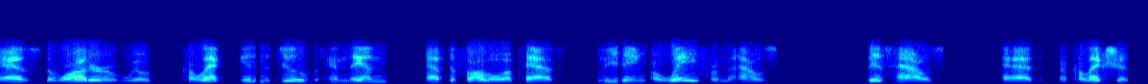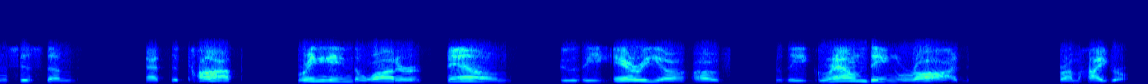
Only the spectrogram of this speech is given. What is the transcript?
as the water will collect in the tube and then have to follow a path leading away from the house. This house had a collection system at the top, bringing the water down to the area of the grounding rod from hydro.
